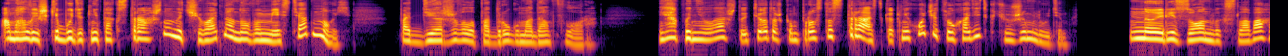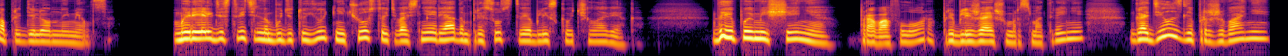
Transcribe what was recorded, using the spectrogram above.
а малышке будет не так страшно ночевать на новом месте одной», поддерживала подругу мадам Флора. Я поняла, что тетушкам просто страсть, как не хочется уходить к чужим людям. Но и резон в их словах определенно имелся. Мариэль действительно будет уютнее чувствовать во сне рядом присутствие близкого человека. Да и помещение, права Флора, при ближайшем рассмотрении годилось для проживания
